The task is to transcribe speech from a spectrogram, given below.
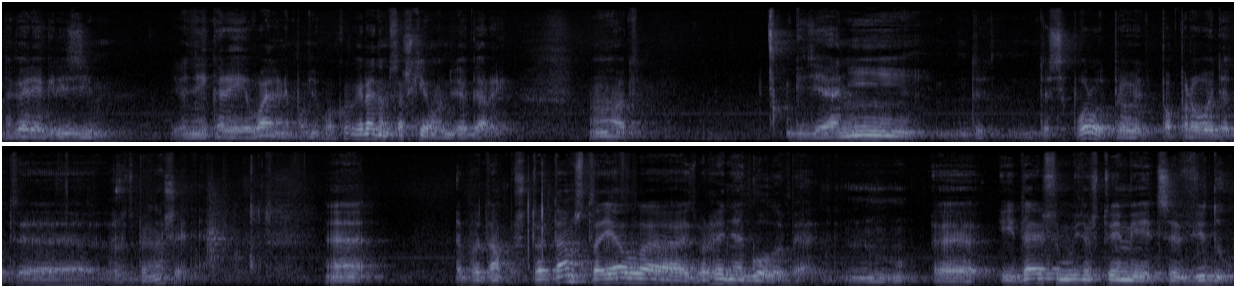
на горе Грязим, на горе Иваль, не помню, рядом со Шхемом две горы, вот, где они до, сих пор проводят, проводят э, жертвоприношения. Э, потому что там стояло изображение голубя. Э, и дальше мы видим, что имеется в виду.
